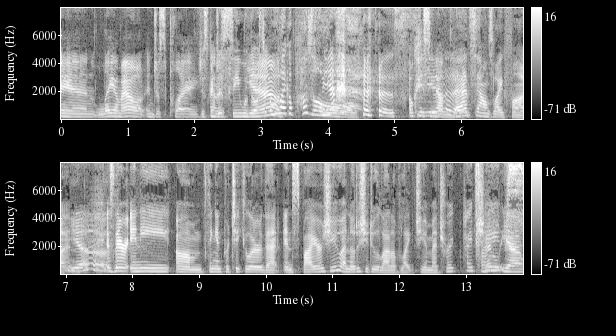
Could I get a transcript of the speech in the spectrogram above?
and lay them out and just play. Just kind of see what yeah. goes. Oh, like a puzzle. Yes. Okay. See yes. now that sounds like fun. Yeah. Is there any um, thing in particular that inspires you? I notice you do a lot of like geometric type shapes. I, yeah,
